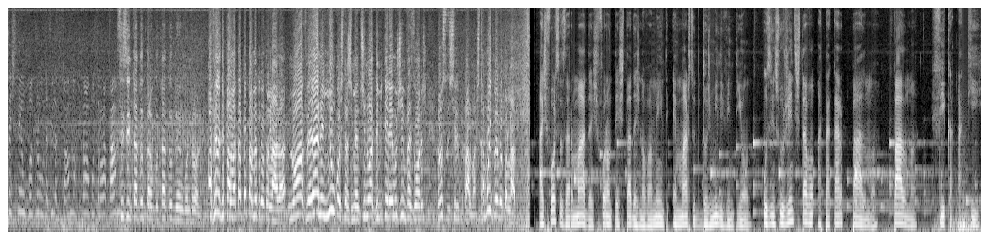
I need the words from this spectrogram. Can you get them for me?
Vocês têm um controle da fila de Palma? Estão a controlar Palma? Sim, sim, está tudo, está tudo em controle. A fila de Palma está totalmente controlada. Não haverá nenhum constrangimento e não admitiremos invasores no nosso distrito de Palma. Está muito bem controlado. As Forças Armadas foram testadas novamente em março de 2021. Os insurgentes estavam a atacar Palma. Palma fica aqui.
